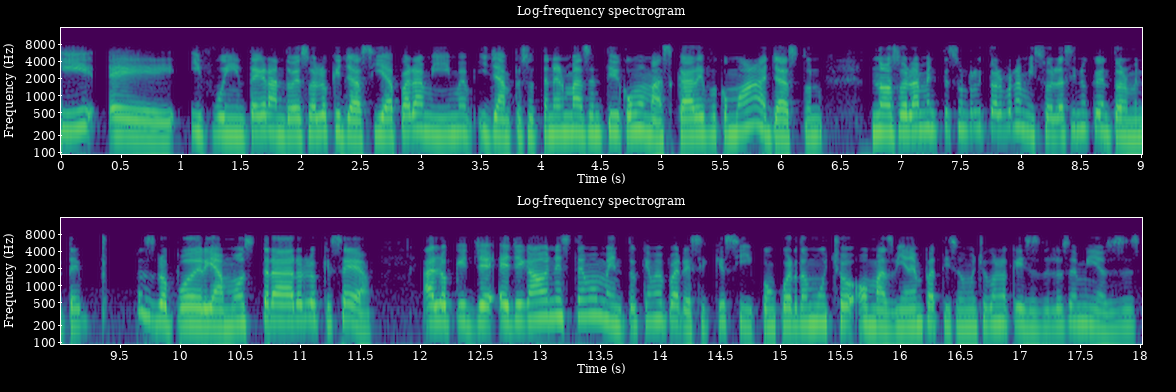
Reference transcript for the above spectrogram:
y, eh, y fui integrando eso a lo que ya hacía para mí y, ya empezó a tener más sentido y como más cara y fue como, ah, ya esto no solamente es un ritual para mí sola, sino que eventualmente pues lo podría mostrar o lo que sea. A lo que he llegado en este momento que me parece que sí concuerdo mucho o más bien empatizo mucho con lo que dices de los semidioses es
